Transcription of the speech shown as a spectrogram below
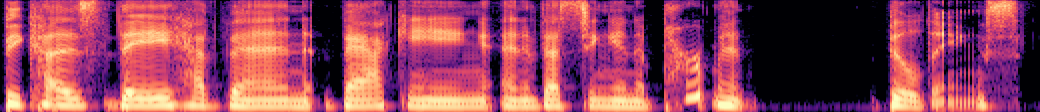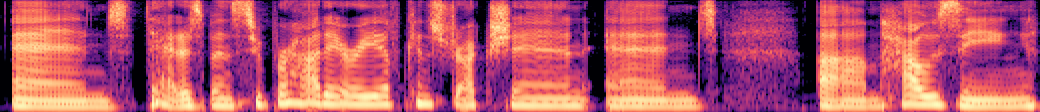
because they have been backing and investing in apartment buildings. And that has been super hot area of construction and um, housing.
